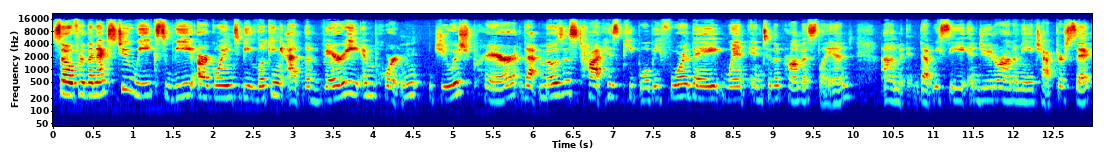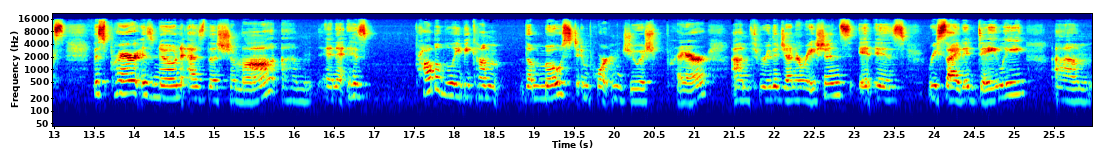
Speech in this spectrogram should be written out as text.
So, for the next two weeks, we are going to be looking at the very important Jewish prayer that Moses taught his people before they went into the promised land um, that we see in Deuteronomy chapter 6. This prayer is known as the Shema, um, and it has probably become the most important Jewish prayer um, through the generations. It is recited daily um,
